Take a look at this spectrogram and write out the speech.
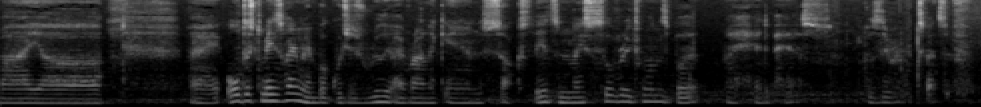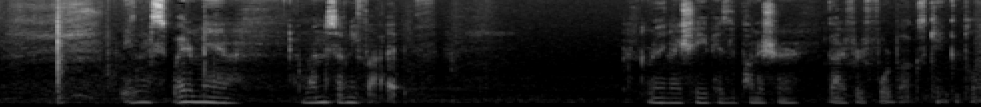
My, uh, oldest Amazing Spider-Man book, which is really ironic and sucks. They had some nice Silver Age ones, but I had to pass because they were expensive. Amazing Spider-Man, 175. Really nice shape. Has the Punisher. Got it for four bucks. Can't complain.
